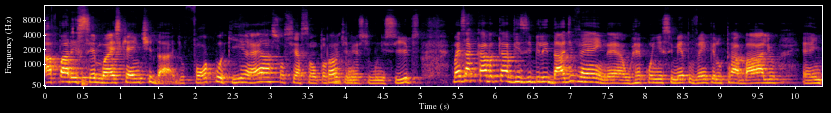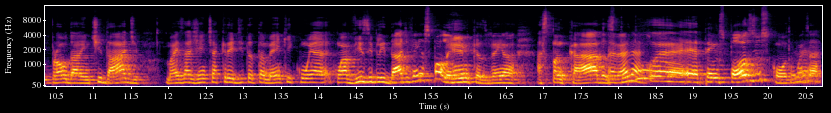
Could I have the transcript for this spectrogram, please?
aparecer mais que a entidade. O foco aqui é a Associação Tocantinense de Municípios, mas acaba que a visibilidade vem, né? o reconhecimento vem pelo trabalho é, em prol da entidade, mas a gente acredita também que com a, com a visibilidade vem as polêmicas, vem a, as pancadas, é tudo é, é, tem os pós e os contras, mas é. a,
